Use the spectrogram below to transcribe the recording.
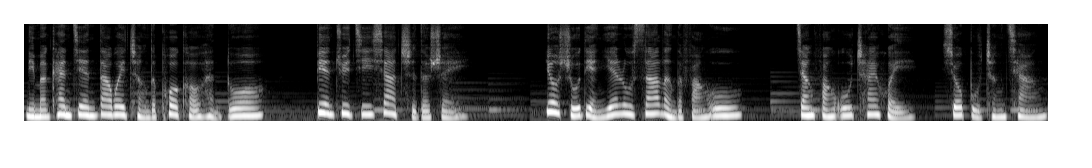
你们看见大卫城的破口很多，便聚集下池的水。又数点耶路撒冷的房屋，将房屋拆毁，修补城墙。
